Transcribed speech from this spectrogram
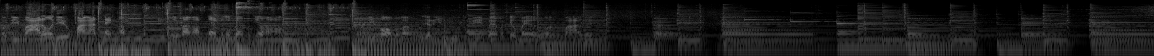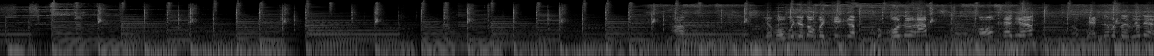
วันนี้มาแล้ววันนี้มางานแต่งครับวั นี้มางานแต่งก็เลยแวะมาเที่ยวหาวันนี้พ่อบอกว่ายังอยู่อยู่ตรงนี้แวะมาเที่ยวไหมเออวะมาเลยอ่านี่เดี๋ยวผมก็จะต้องไปกินกับทุกคนนะครับ ขอแค่นี้ครับเอาแกงเนื้อมาเสิร์ฟแล้วเนี่ย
